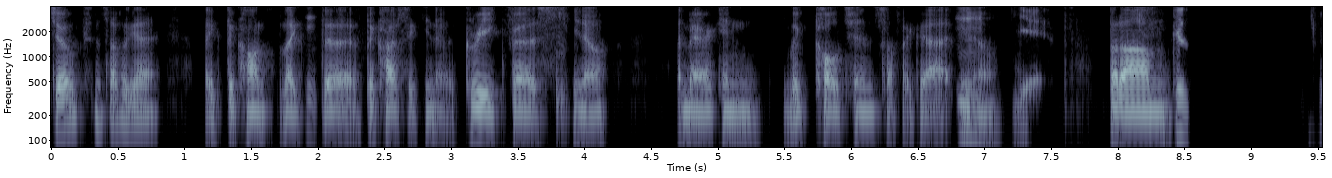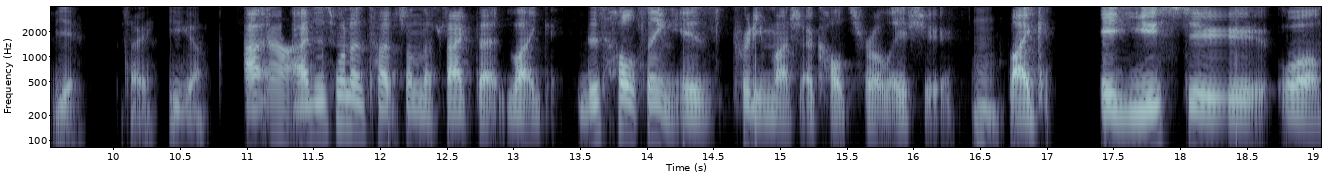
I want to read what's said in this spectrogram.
jokes and stuff like that. Like the con like the the classic you know Greek versus you know American like culture and stuff like that. You Mm, know, Yeah. but um. yeah. Sorry, you go. I. I just want to touch on the fact that like this whole thing is pretty much a cultural issue. Mm. Like it used to, well,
